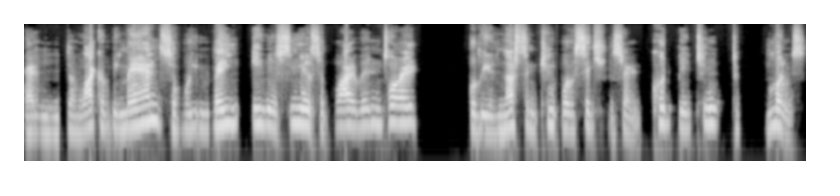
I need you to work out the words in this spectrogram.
and the lack of demand, so we may even see a supply of inventory could be less than 2.6%, could be two, two months,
